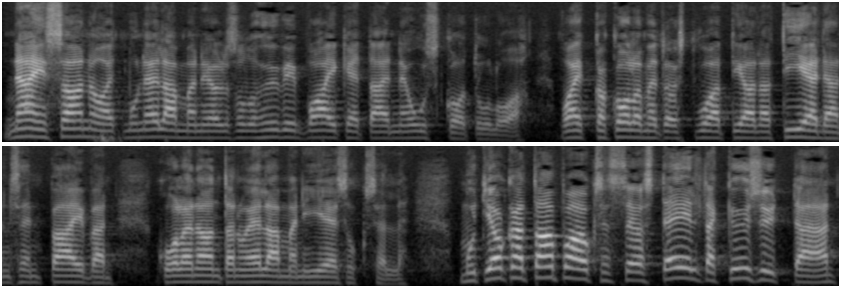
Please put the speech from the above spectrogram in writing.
näin sanoa, että mun elämäni olisi ollut hyvin vaikeaa ennen uskotuloa. Vaikka 13-vuotiaana tiedän sen päivän, kun olen antanut elämäni Jeesukselle. Mutta joka tapauksessa, jos teiltä kysytään,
